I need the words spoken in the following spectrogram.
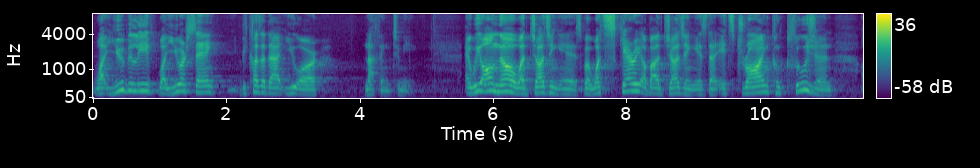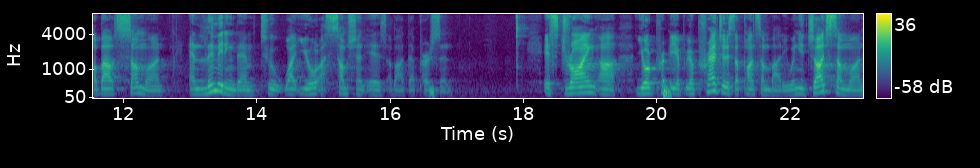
what you believe, what you are saying, because of that, you are nothing to me. And we all know what judging is, but what's scary about judging is that it's drawing conclusion about someone and limiting them to what your assumption is about that person. It's drawing uh, your, your, your prejudice upon somebody. When you judge someone,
